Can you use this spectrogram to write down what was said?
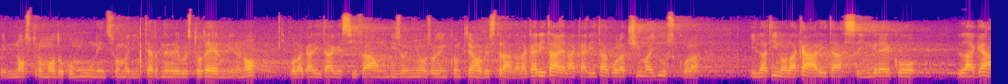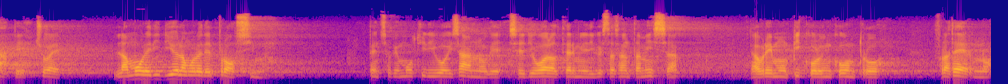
il nostro modo comune insomma, di intendere questo termine, no? tipo la carità che si fa a un bisognoso che incontriamo per strada. La carità è la carità con la C maiuscola, in latino la caritas, in greco l'agape, cioè l'amore di Dio e l'amore del prossimo. Penso che molti di voi sanno che se Dio vuole al termine di questa Santa Messa avremo un piccolo incontro fraterno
